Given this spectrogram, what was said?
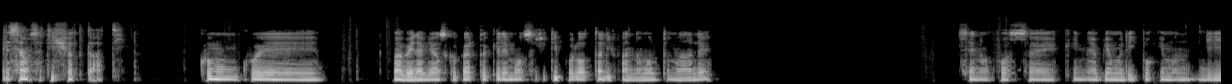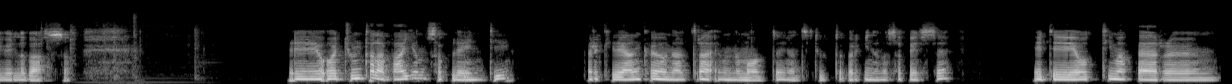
E siamo stati shottati. Comunque... Va bene, abbiamo scoperto che le mosse di tipo lotta li fanno molto male se non fosse che noi abbiamo dei Pokémon di livello basso. E ho aggiunto la Biome Sopplenti perché anche un'altra è una mod innanzitutto per chi non lo sapesse ed è ottima per... Ehm,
